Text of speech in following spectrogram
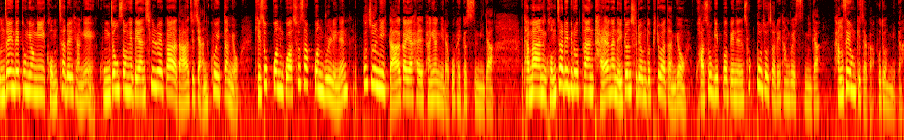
문재인 대통령이 검찰을 향해 공정성에 대한 신뢰가 나아지지 않고 있다며 기소권과 수사권 분리는 꾸준히 나아가야 할 방향이라고 밝혔습니다. 다만 검찰을 비롯한 다양한 의견 수렴도 필요하다며 과속 입법에는 속도 조절을 당부했습니다. 강세영 기자가 보도합니다.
